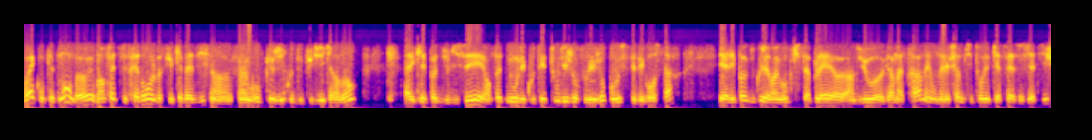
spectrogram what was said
ouais, complètement. Bah ouais, bah en fait, c'est très drôle parce que Kabadzi, c'est un, un groupe que j'écoute depuis que j'ai 15 ans, avec les potes du lycée. Et en fait, nous, on l'écoutait tous les jours, tous les jours. Pour nous, c'était des grosses stars. Et à l'époque, du coup, j'avais un groupe qui s'appelait euh, un duo euh, Gram Astram et on allait faire une petite tournée de café associatif.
